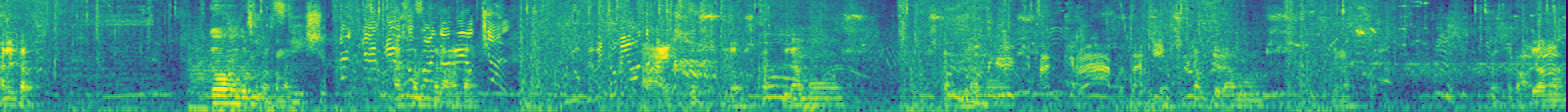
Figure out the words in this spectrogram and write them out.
Alerta. Todo el mundo a comer. Station. A esta mujer la matamos. A estos los capturamos. Los capturamos. Los capturamos. ¿Qué más? Los capturamos.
